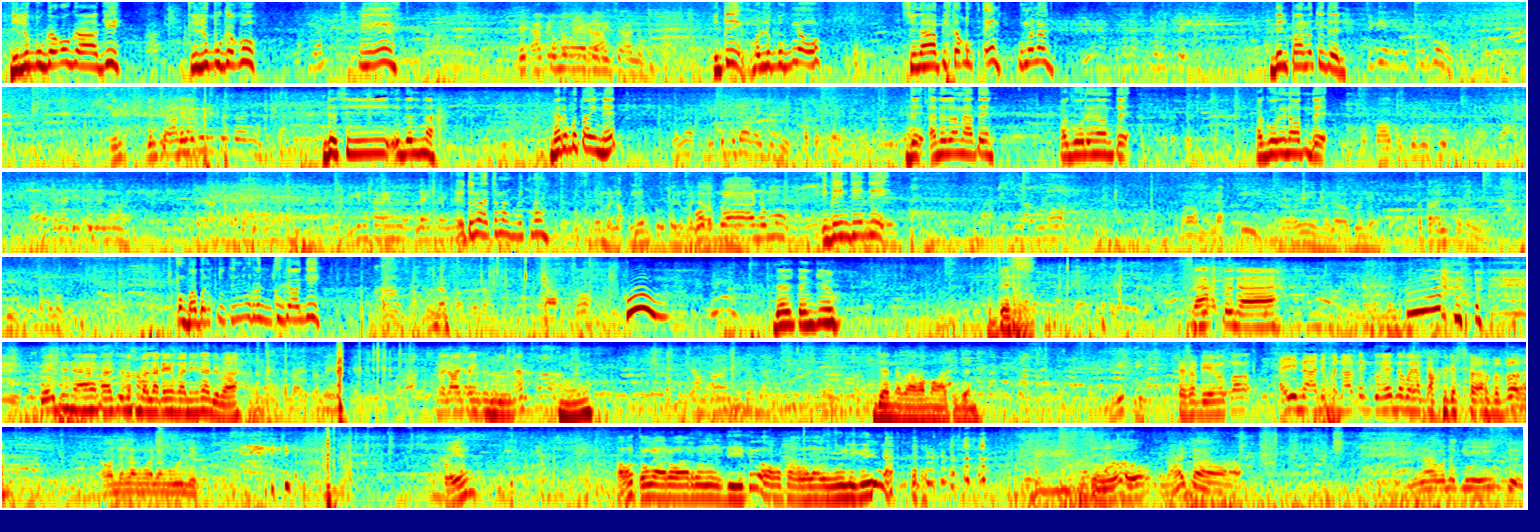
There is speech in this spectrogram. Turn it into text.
Nilubog ako, gagi. Nilubog ako. Mm Dito mo kaya dali sa ano? Hindi, malubog na oh. Sinapit ako. Ayun, pumalag. Del, paano to Del? Sige, electric mo. Sa ano? Sa ano? Hindi, si Idel na. Meron ba tayong net? Wala, dito mo sa akin, sige. Pasok ka. Hindi, ano lang natin. Paguri na unti. Paguri na unti. Papagod yun yung book. Wala dito lang yun. Bigyan mo sa akin line line. Ito na, ito na, wait lang. Hindi, malaki yan. Total malaban. ma ano mo? Hindi, hindi, hindi. Ah, malaki. Malaki, malaban eh. Tataan pa ganyan. Sige, tataan mo. Oh, babaluktutin yung rod ko, gagi. Ah, sakto lang, sakto lang. Sakto. Woo! Del, thank you. The best. Sakto na. Pwede na, kaso mas malaki yung kanina, di ba? Malaki talaga Malaki pa yung kanina? Hmm. Diyan, nakakamang ito dyan. Sasabihin mo pa, ay naano pa natin kuya na walang kakagat sa baba. Ako na lang walang huli. ba yan? Ako tong araw-araw na dito, ako pa walang ko yun ah. Oo, wala na. Hindi na ako nag-enjoy.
